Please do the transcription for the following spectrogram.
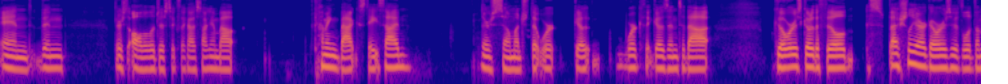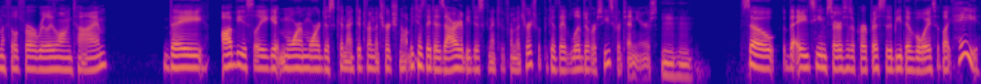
And then there's all the logistics, like I was talking about, coming back stateside. There's so much that work go work that goes into that. Goers go to the field, especially our goers who have lived on the field for a really long time. They obviously get more and more disconnected from the church, not because they desire to be disconnected from the church, but because they've lived overseas for 10 years. Mm-hmm. So the A team serves as a purpose to be the voice of like, hey,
